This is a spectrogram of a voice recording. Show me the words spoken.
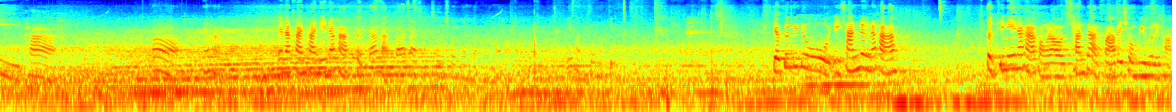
4 ค่ะ ก็เนี่ยค่ะ เป็นอาคารพาณิชย์นะคะตึกด้านหลังก็จะชนชนๆกันแบบนี้นะคะที่ผังคุณปิดเดี๋ยวขึ้นไปดูอีกชั้นหนึ่งนะคะ ตึกที่นี่นะคะของเราชั้นดาดฟ้าไปชมวิวกันเลยค่ะ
